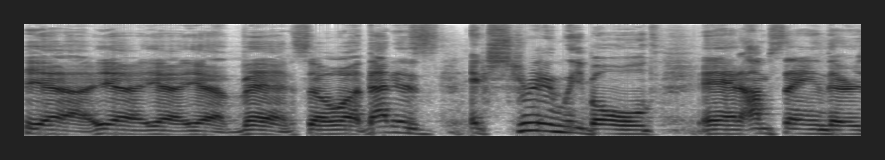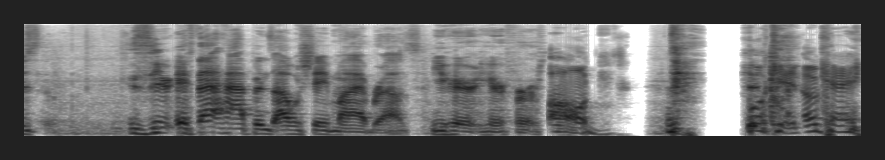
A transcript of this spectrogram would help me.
Yeah, yeah, yeah, yeah, man. So uh, that is extremely bold, and I'm saying there's zero. If that happens, I will shave my eyebrows. You hear it here first. Oh, book it. Okay.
